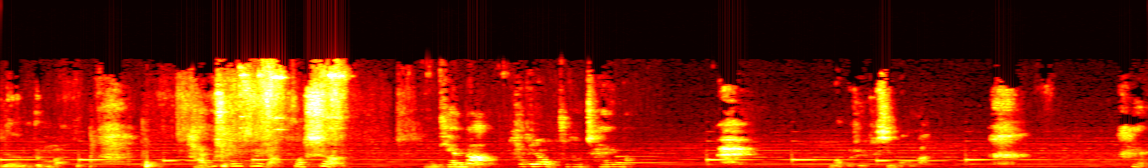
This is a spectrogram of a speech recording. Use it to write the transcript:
今天怎么这么晚？还不是公司那点破事儿，明天呢还得让我出趟差呢。哎老婆真是辛苦了。嗨，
